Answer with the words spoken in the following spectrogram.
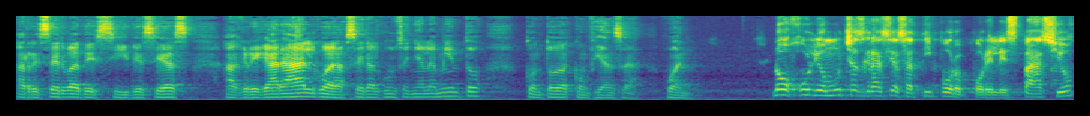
a reserva de si deseas agregar algo, hacer algún señalamiento, con toda confianza. Juan. No, Julio, muchas gracias a ti por, por el espacio.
